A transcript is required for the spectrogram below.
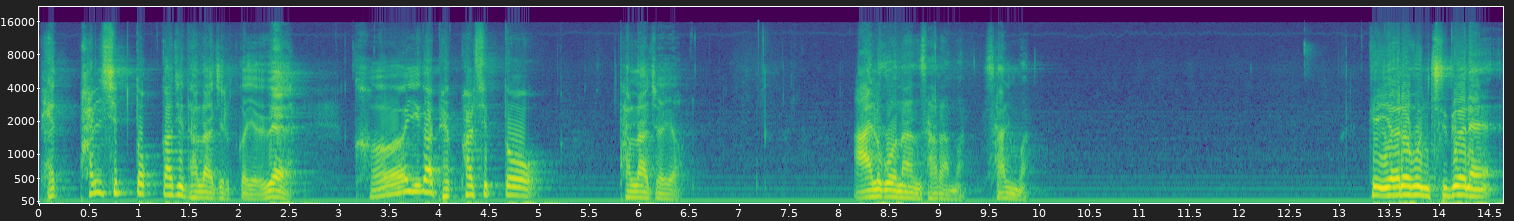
180도까지 달라질 거예요. 왜? 거의가 180도 달라져요. 알고 난 사람은, 삶은. 그 여러분 주변에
